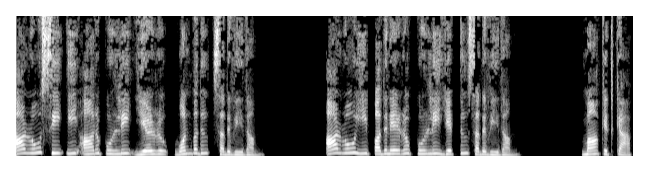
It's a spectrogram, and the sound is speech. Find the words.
ஆர்ஓசிஇ ஆறு புள்ளி ஏழு ஒன்பது சதவீதம். ஆர்ஓஇ பதினேழு புள்ளி எட்டு சதவீதம். மார்க்கெட் கேப்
